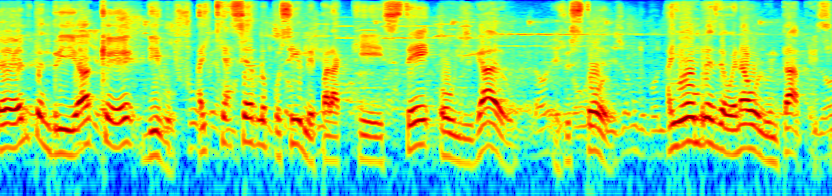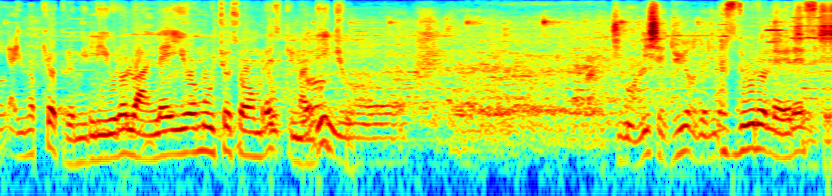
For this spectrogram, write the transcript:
él tendría que, digo, hay que hacer lo posible para que esté obligado. Eso es todo. Hay hombres de buena voluntad, pues sí, hay uno que otro. En mi libro lo han leído muchos hombres que me han dicho. Es duro leer esto.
